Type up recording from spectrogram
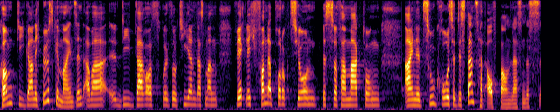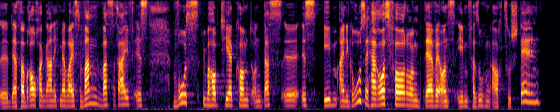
kommt, die gar nicht bös gemeint sind, aber äh, die daraus resultieren, dass man wirklich von der Produktion bis zur Vermarktung eine zu große Distanz hat aufbauen lassen, dass äh, der Verbraucher gar nicht mehr weiß, wann was reif ist, wo es überhaupt herkommt. Und das äh, ist eben eine große Herausforderung, der wir uns eben versuchen auch zu stellen,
